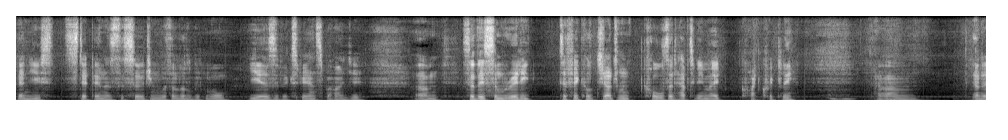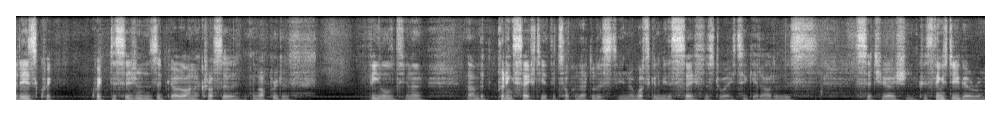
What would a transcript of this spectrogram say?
Then you step in as the surgeon with a little bit more years of experience behind you. Um, so there's some really difficult judgment calls that have to be made quite quickly. Mm-hmm. Um, and it is quick quick decisions that go on across a, an operative field, you know. Um, but putting safety at the top of that list, you know, what's going to be the safest way to get out of this situation? Because things do go wrong.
